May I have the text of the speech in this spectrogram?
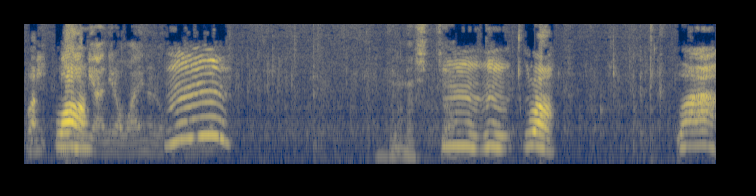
와, 미, 와. 미림이 아니라 와인을 넣고. 음. 완전 맛있죠? 음, 음, 와. 와,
